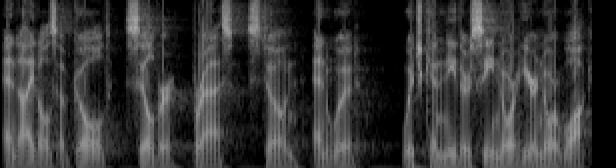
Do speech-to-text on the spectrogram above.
and idols of gold, silver, brass, stone, and wood, which can neither see nor hear nor walk.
